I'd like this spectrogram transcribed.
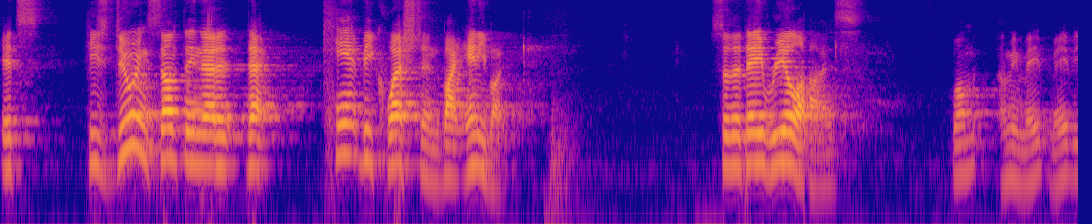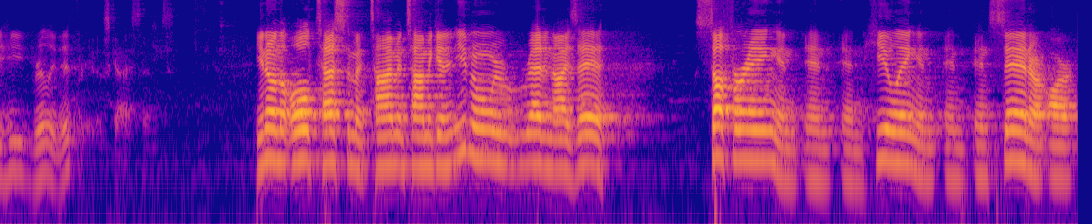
it's he's doing something that, it, that can't be questioned by anybody. So that they realize, well, I mean, maybe, maybe he really did forgive. You know, in the Old Testament, time and time again, and even when we read in Isaiah, suffering and, and, and healing and, and, and sin are, are,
